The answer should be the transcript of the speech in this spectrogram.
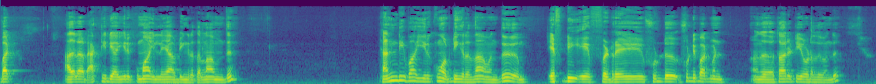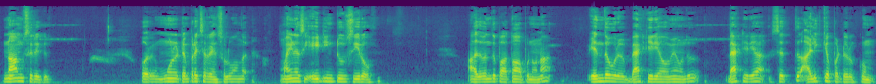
பட் அதில் பாக்டீரியா இருக்குமா இல்லையா அப்படிங்கிறதெல்லாம் வந்து கண்டிப்பாக இருக்கும் அப்படிங்கிறது தான் வந்து எஃப்டிஏ ஃபெட்ரே ஃபுட்டு ஃபுட் டிபார்ட்மெண்ட் அந்த அத்தாரிட்டியோடது வந்து நாம்ஸ் இருக்குது ஒரு மூணு டெம்பரேச்சர் ரேஞ்ச் சொல்லுவாங்க. மைனஸ் எயிட்டீன் டு ஜீரோ அது வந்து பார்த்தோம் அப்படின்னா எந்த ஒரு பாக்டீரியாவுமே வந்து பாக்டீரியா செத்து அழிக்கப்பட்டிருக்கும்.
